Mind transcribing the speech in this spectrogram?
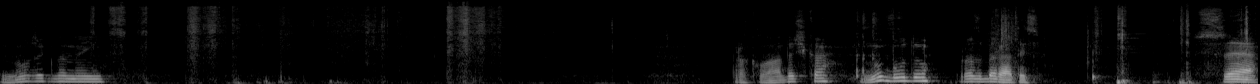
ножик до неї. Прокладочка. Ну, буду розбиратись. Все.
